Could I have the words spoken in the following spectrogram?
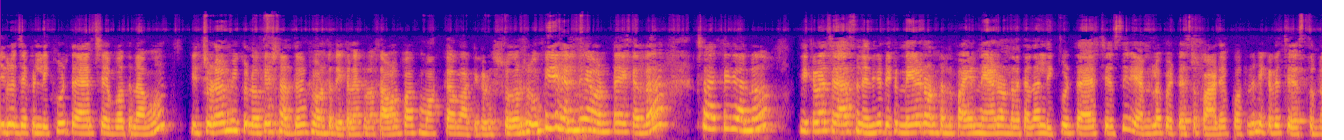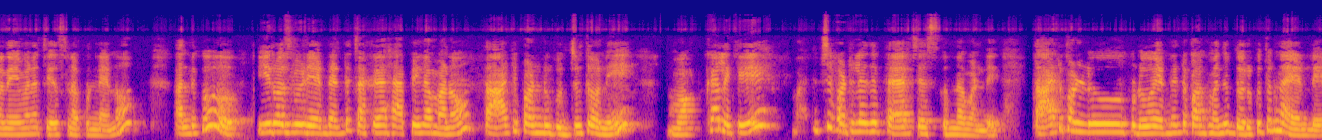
ఈ రోజు ఇక్కడ లిక్విడ్ తయారు చేయబోతున్నాము. ఇది చూడండి మీకు లొకేషన్ అర్థమైపోయి ఉంటుంది. ఇక్కడ ఇక్కడ తమలపాకు మొక్క మాకు ఇక్కడ స్టోర్ రూమ్ ఇవన్నీ ఉంటాయి కదా. చక్కగాను ఇక్కడ చేస్తున్నాను. ఎందుకంటే ఇక్కడ నేడు ఉంటుంది పైన నేడ ఉండదు కదా. లిక్విడ్ తయారు చేసి ఎండలో పెట్టేస్తే పాడైపోతుంది. ఇక్కడ చేస్తుంటాను. ఏమైనా చేసినప్పుడు నేను. అందుకు ఈ రోజు వీడియో ఏంటంటే చక్కగా హ్యాపీగా మనం తాటి పండు గుజ్జుతోని మొక్కలకి మంచి ఫర్టిలైజర్ తయారు చేసుకుందామండి. తాటి పళ్ళు ఇప్పుడు ఏంటంటే కొంతమంది దొరుకుతున్నాయండి.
